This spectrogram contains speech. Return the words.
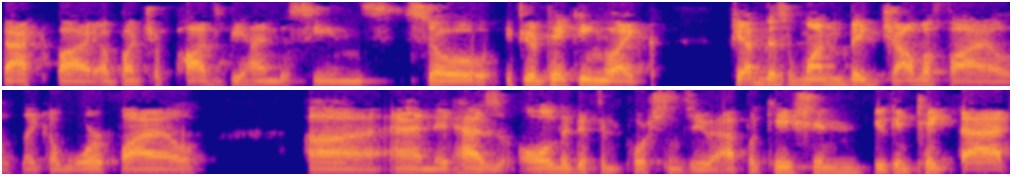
backed by a bunch of pods behind the scenes. So if you're taking like if you have this one big Java file, like a war file, uh, and it has all the different portions of your application, you can take that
